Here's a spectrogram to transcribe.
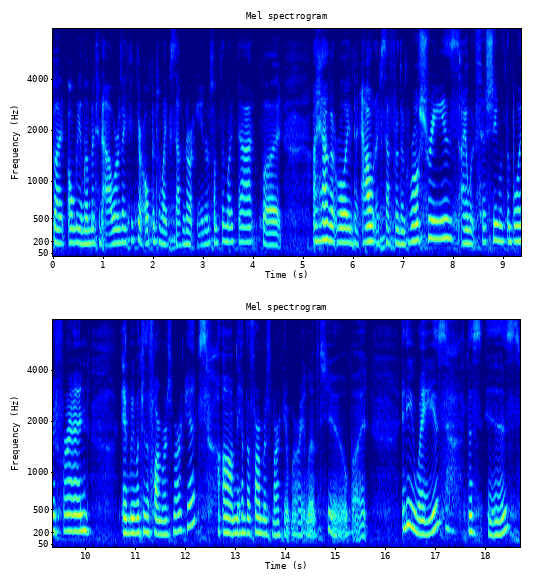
but only limited hours. I think they're open to like 7 or 8 or something like that. But I haven't really been out except for the groceries. I went fishing with the boyfriend and we went to the farmer's market. Um, they have the farmer's market where I live too, but anyways, this is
